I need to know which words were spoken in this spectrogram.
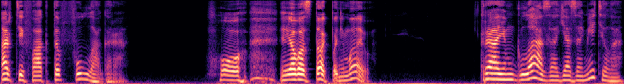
артефактов Фуллагора. «О, я вас так понимаю!» Краем глаза я заметила,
